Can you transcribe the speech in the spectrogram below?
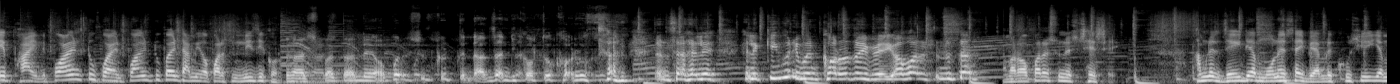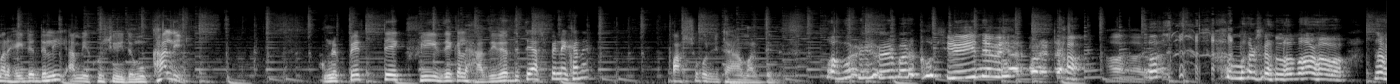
এই file point to point point to point আমি অপারেশন নিজে করব। হাসপাতালে অপারেশন করতে না জানি কত খরচ। স্যার স্যার হলে হলে কি পরিমাণ খরচ হইবে এই অপারেশন স্যার? আমার অপারেশনের শেষে আপনার যেইটা মনে চাইবে আপনি খুশি হয়ে আমার হেইটা দিলেই আমি খুশি হয়ে যাব খালি। আপনি প্রত্যেক ফি যেকালে হাজিরা দিতে আসবেন এখানে? পাঁচশো কোটি টাকা আমার দেবেন। অপারেশনের পরে খুশি হয়ে নেবে এরপরে এটা হয় হয়। মার্শাল্লাহ স্যার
